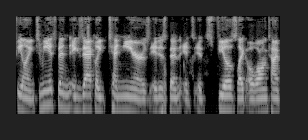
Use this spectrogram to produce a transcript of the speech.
feeling. To me, it's been exactly ten years. It has been. It's it feels like a long time.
